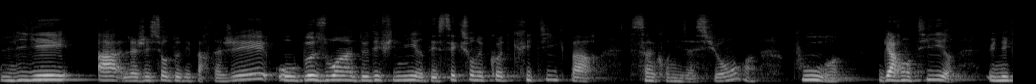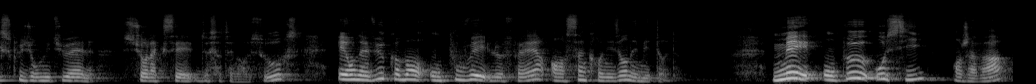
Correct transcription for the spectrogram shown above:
liés à la gestion de données partagées, au besoin de définir des sections de code critiques par synchronisation pour garantir une exclusion mutuelle sur l'accès de certaines ressources et on a vu comment on pouvait le faire en synchronisant des méthodes. Mais on peut aussi en Java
